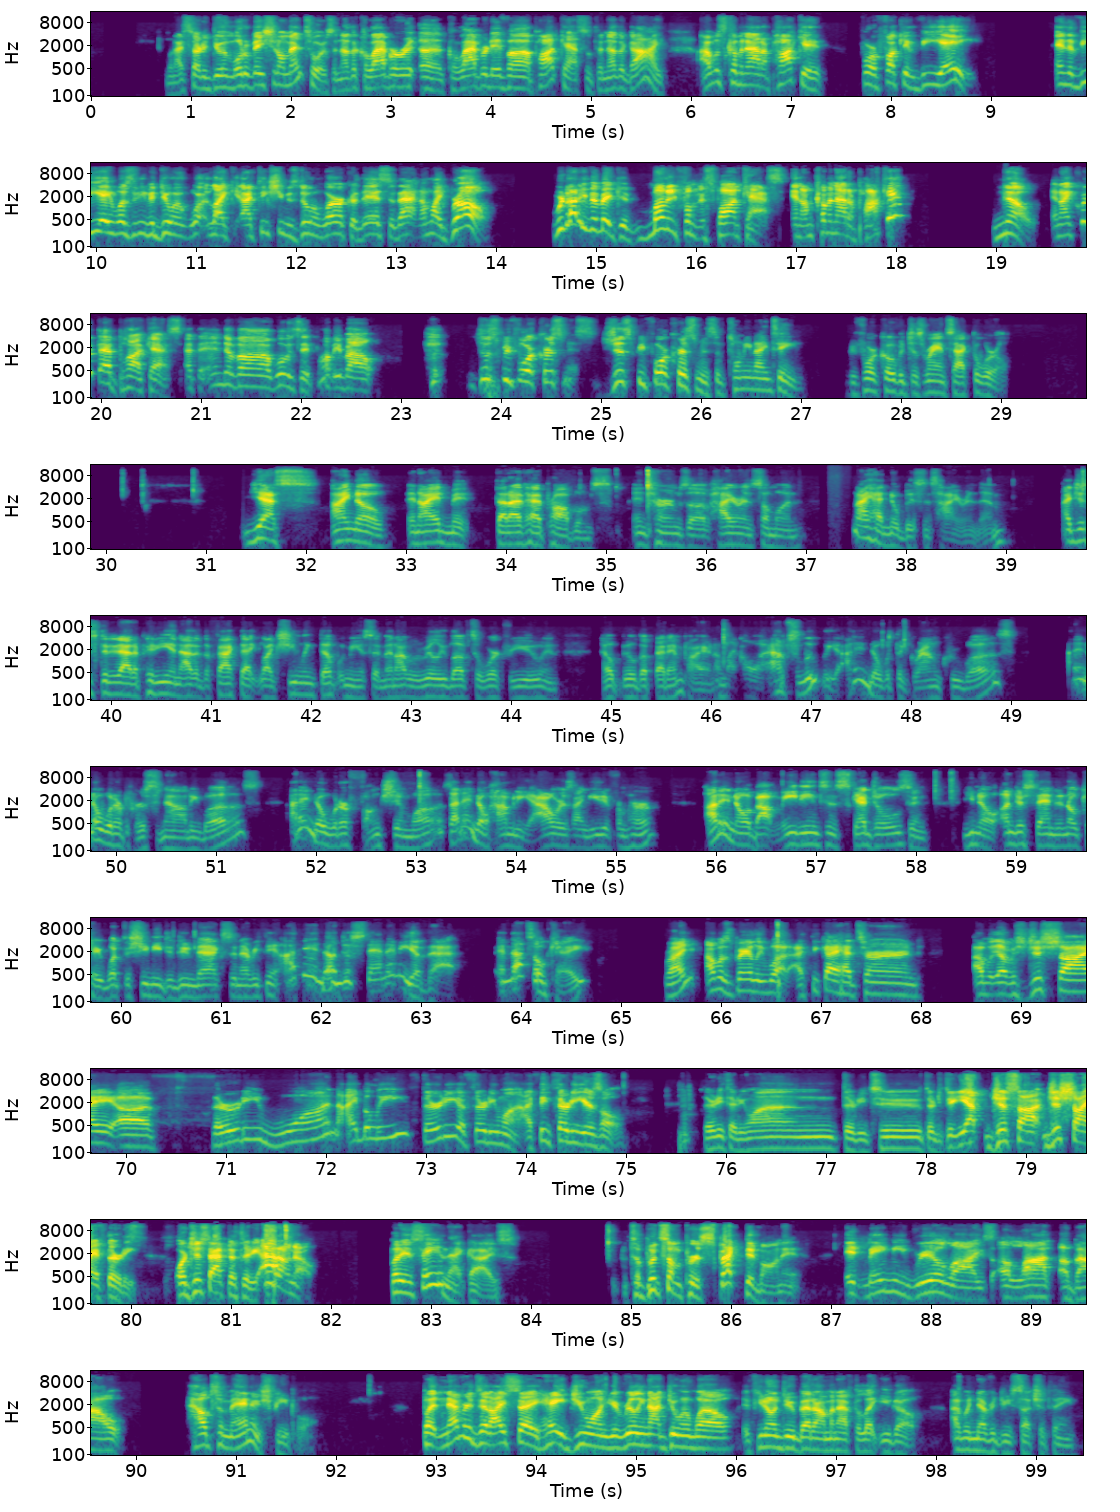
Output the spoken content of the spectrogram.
When I started doing motivational mentors, another collabor- uh, collaborative uh, podcast with another guy, I was coming out of pocket for a fucking VA. And the VA wasn't even doing work. Like, I think she was doing work or this or that. And I'm like, bro, we're not even making money from this podcast. And I'm coming out of pocket? No. And I quit that podcast at the end of, uh, what was it? Probably about just before Christmas. Just before Christmas of 2019. Before COVID just ransacked the world. Yes, I know. And I admit that I've had problems in terms of hiring someone, I had no business hiring them. I just did it out of pity and out of the fact that like she linked up with me and said, "Man, I would really love to work for you and help build up that empire." And I'm like, "Oh, absolutely." I didn't know what the ground crew was. I didn't know what her personality was. I didn't know what her function was. I didn't know how many hours I needed from her. I didn't know about meetings and schedules and you know understanding okay what does she need to do next and everything. I didn't understand any of that and that's okay, right? I was barely what? I think I had turned, I, w- I was just shy of 31, I believe, 30 or 31. I think 30 years old. 30, 31, 32, 33. Yep, just saw, just shy of 30 or just after 30. I don't know. But in saying that, guys, to put some perspective on it, it made me realize a lot about how to manage people. But never did I say, hey, Juwan, you're really not doing well. If you don't do better, I'm going to have to let you go. I would never do such a thing.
